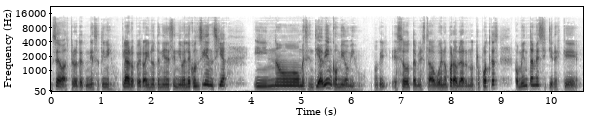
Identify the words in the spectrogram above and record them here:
Sebas, pero te tenías a ti mismo, claro, pero ahí no tenía ese nivel de conciencia y no me sentía bien conmigo mismo, ¿ok? Eso también estaba bueno para hablar en otro podcast. Coméntame si quieres que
